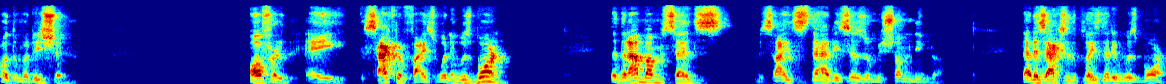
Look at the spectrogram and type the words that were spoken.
Adam Rishon offered a sacrifice when he was born. Then the Rambam says, besides that, he says, Umisham Nivra. That is actually the place that he was born.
